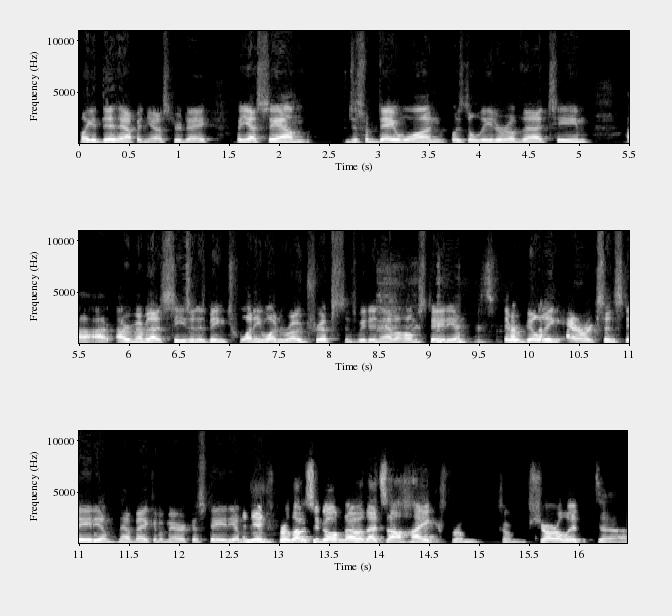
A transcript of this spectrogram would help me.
like it did happen yesterday. But yeah, Sam just from day one was the leader of that team. Uh, I, I remember that season as being 21 road trips since we didn't have a home stadium. they were building Ericsson Stadium, now Bank of America Stadium. And then for those who don't know, that's a hike from from Charlotte uh,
